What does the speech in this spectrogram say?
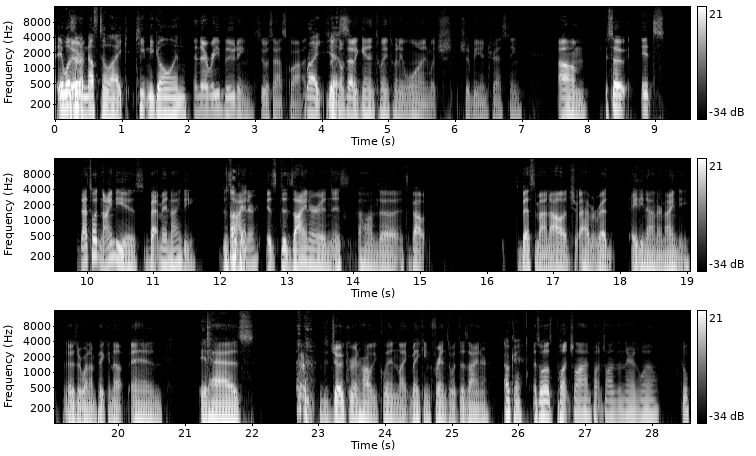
It wasn't There- enough to like keep me going. And they're rebooting Suicide Squad. Right, So yes. it comes out again in 2021, which should be interesting. Um, so it's that's what 90 is. Batman 90 designer. It's designer and it's um the it's about the best of my knowledge. I haven't read 89 or 90, but those are what I'm picking up, and it has the Joker and Harley Quinn like making friends with designer Okay. as well as Punchline. Punchline's in there as well. Cool.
